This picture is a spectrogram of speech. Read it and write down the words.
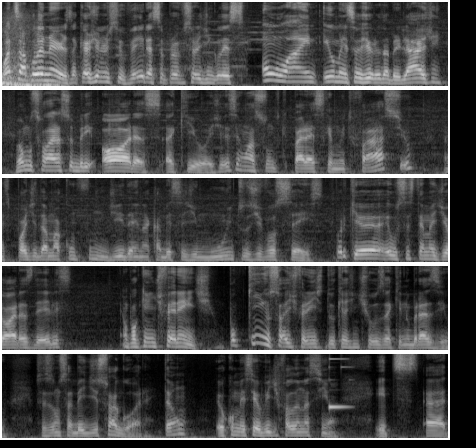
What's up, learners? Aqui é o Júnior Silveira, sou professor de inglês online e o mensageiro da brilhagem. Vamos falar sobre horas aqui hoje. Esse é um assunto que parece que é muito fácil, mas pode dar uma confundida aí na cabeça de muitos de vocês, porque o sistema de horas deles é um pouquinho diferente, um pouquinho só diferente do que a gente usa aqui no Brasil. Vocês vão saber disso agora. Então, eu comecei o vídeo falando assim, ó, It's uh,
